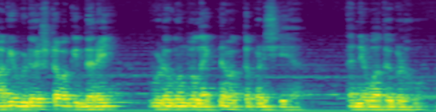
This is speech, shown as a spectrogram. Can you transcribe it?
ಹಾಗೆ ವಿಡಿಯೋ ಇಷ್ಟವಾಗಿದ್ದರೆ, ವಿಡಿಯೋಗೊಂದು ಲೈಕ್ನ ವ್ಯಕ್ತಪಡಿಸಿ. ಧನ್ಯವಾದಗಳು.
